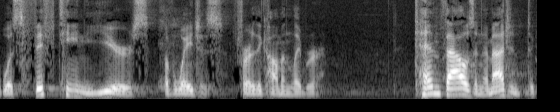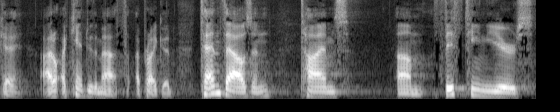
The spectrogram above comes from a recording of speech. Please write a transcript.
was 15 years of wages for the common laborer. 10,000, imagine, okay, I, don't, I can't do the math. I probably could. 10,000 times um, 15 years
